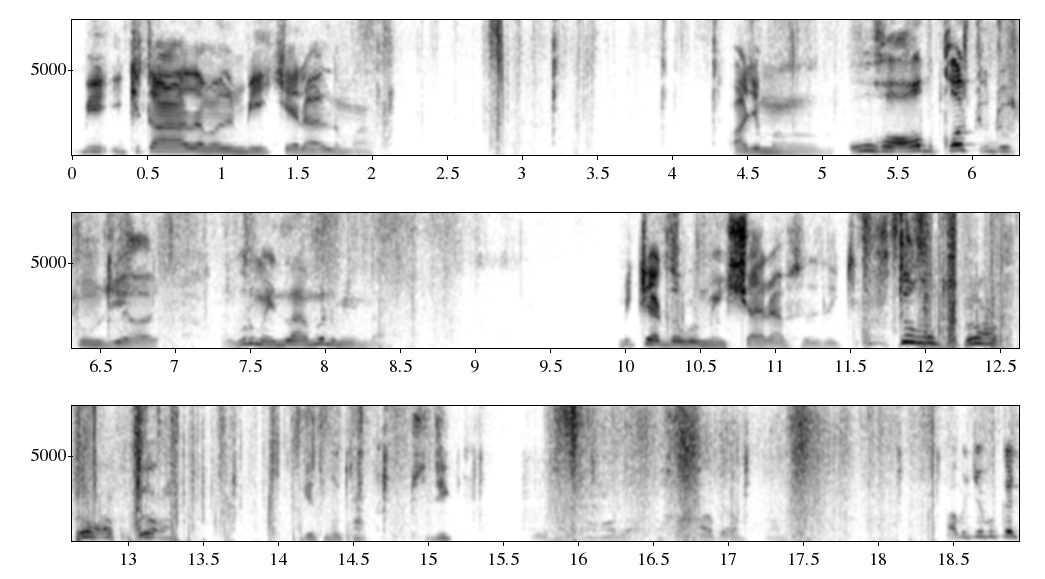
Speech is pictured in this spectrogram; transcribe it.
Bir iki tane adam öldüm bir iki kere öldüm ben. Acımın. Oha abi kaç vuruyorsunuz ya. Vurmayın lan vurmayın lan. Bir kere de vurmayın şerefsizlik. Git buradan pislik. Abi abi abi. Abi çabuk gel.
